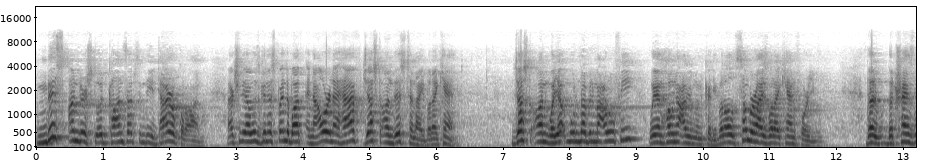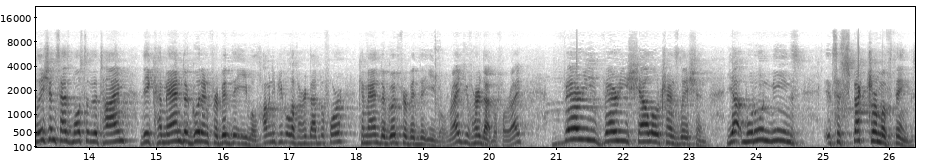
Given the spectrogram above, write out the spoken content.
misunderstood concepts in the entire Quran. Actually, I was going to spend about an hour and a half just on this tonight, but I can't. Just on ويأمرون بالمعروف وينهون عن المنكر. But I'll summarize what I can for you. The, the translation says most of the time, they command the good and forbid the evil. How many people have heard that before? Command the good, forbid the evil, right? You've heard that before, right? Very, very shallow translation. Ya'murun means it's a spectrum of things.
